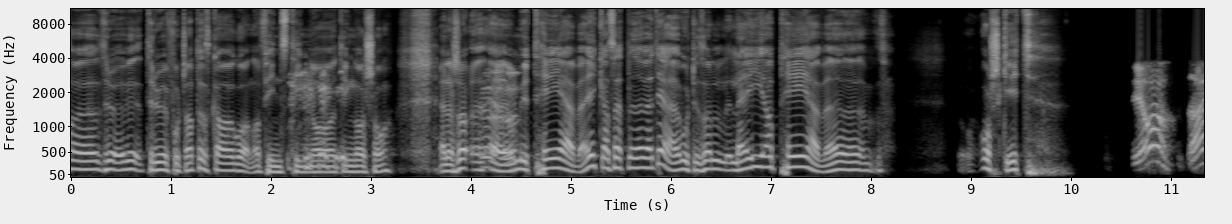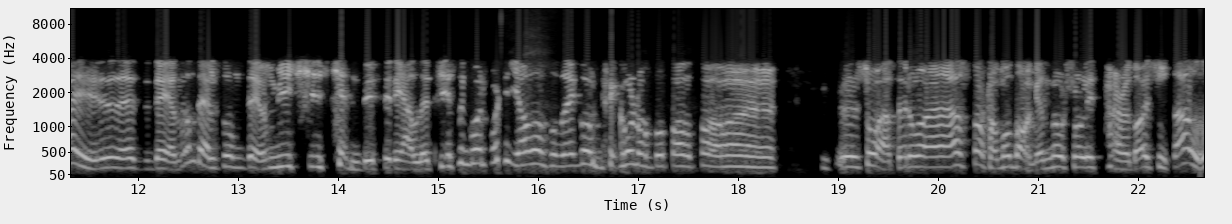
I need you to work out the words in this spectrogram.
så jeg tror, jeg tror fortsatt det skal gå an å finnes ting, og, ting å se. Ellers så er det jo mye TV jeg ikke har sett, men jeg vet jeg, jeg er blitt så lei av TV. Orker ikke. Ja, nei, det, er en del sånn, det er jo mye kjendisreality som går for tida, da, så det går, det går an å ta, ta øh, se etter. Og jeg starta nå dagen med å se litt Paradise Hotel.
